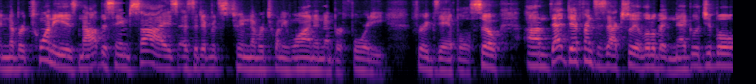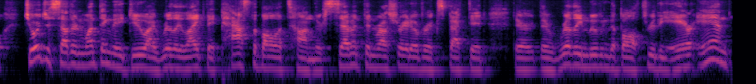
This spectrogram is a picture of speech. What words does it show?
and number 20 is not the same size as the difference between number 21 and number 40, for example. So um, that difference is actually a little bit negligible. Georgia Southern, one thing they do I really like, they pass the ball a ton. They're seventh in rush rate over expected. They're they're really moving the ball through the air, and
